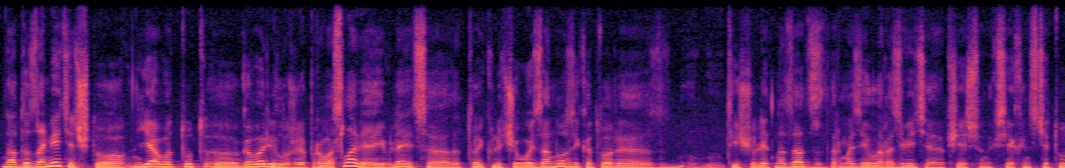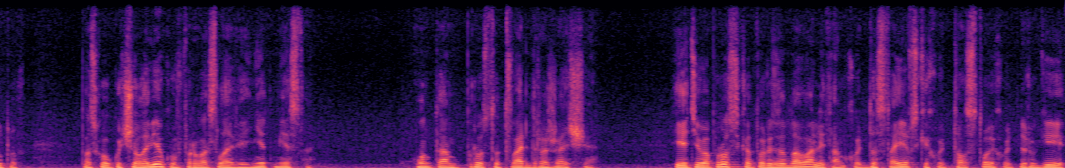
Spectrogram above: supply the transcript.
Надо заметить, что я вот тут э, говорил уже, православие является той ключевой занозой, которая тысячу лет назад затормозила развитие общественных всех институтов, поскольку человеку в православии нет места. Он там просто тварь дрожащая. И эти вопросы, которые задавали там хоть Достоевский, хоть Толстой, хоть другие,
